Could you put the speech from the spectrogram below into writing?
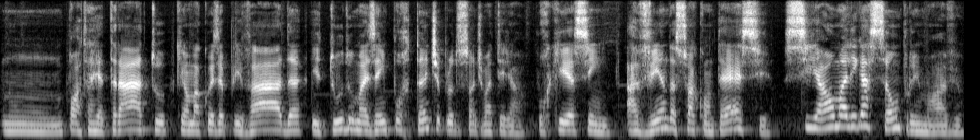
num porta-retrato, que é uma coisa privada e tudo, mas é importante a produção de material. Porque, assim, a venda só acontece se há uma ligação para o imóvel,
